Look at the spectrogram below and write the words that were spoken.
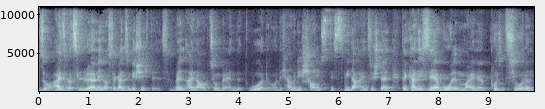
So, also das Learning aus der ganzen Geschichte ist, wenn eine Auktion beendet wurde und ich habe die Chance, dies wieder einzustellen, dann kann ich sehr wohl meine Positionen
